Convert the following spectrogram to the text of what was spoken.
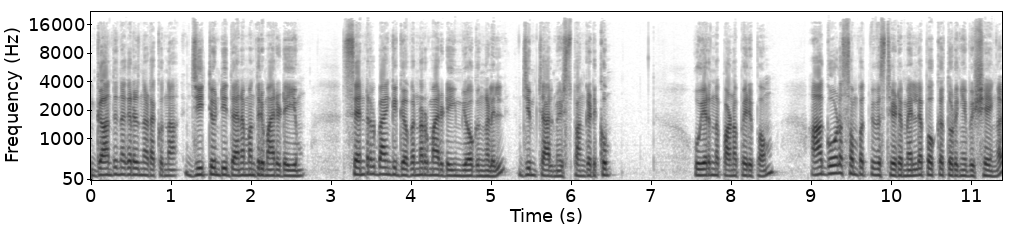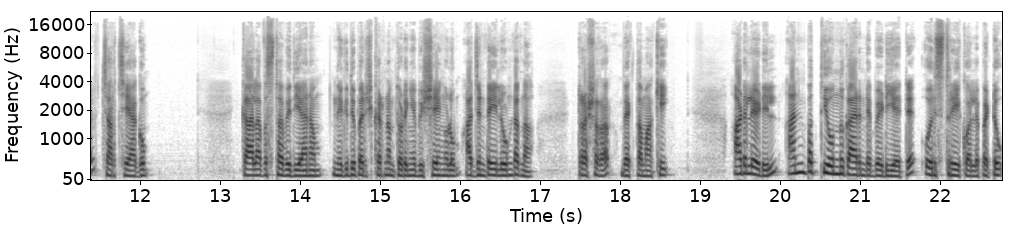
ഗാന്ധിനഗറിൽ നടക്കുന്ന ജി ട്വന്റി ധനമന്ത്രിമാരുടെയും സെൻട്രൽ ബാങ്ക് ഗവർണർമാരുടെയും യോഗങ്ങളിൽ ജിം ചാൽമേഴ്സ് പങ്കെടുക്കും. ഉയർന്ന പണപ്പെരുപ്പം ആഗോള സമ്പദ് വ്യവസ്ഥയുടെ മെല്ലപ്പൊക്ക തുടങ്ങിയ വിഷയങ്ങൾ ചർച്ചയാകും. കാലാവസ്ഥാ വ്യതിയാനം നികുതി പരിഷ്കരണം തുടങ്ങിയ വിഷയങ്ങളും അജണ്ടയിലുണ്ടെന്ന് ട്രഷറർ വ്യക്തമാക്കി. അഡലേഡിൽ അൻപത്തിയൊന്നുകാരന്റെ വെടിയേറ്റ് ഒരു സ്ത്രീ കൊല്ലപ്പെട്ടു.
